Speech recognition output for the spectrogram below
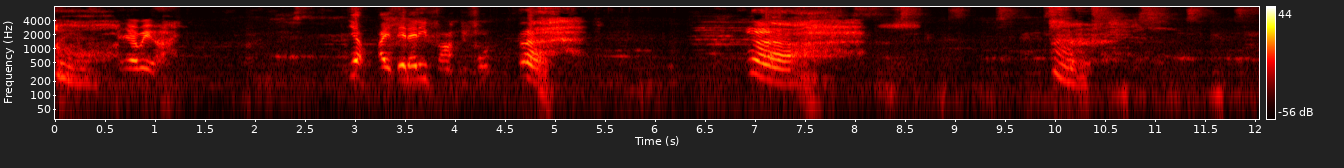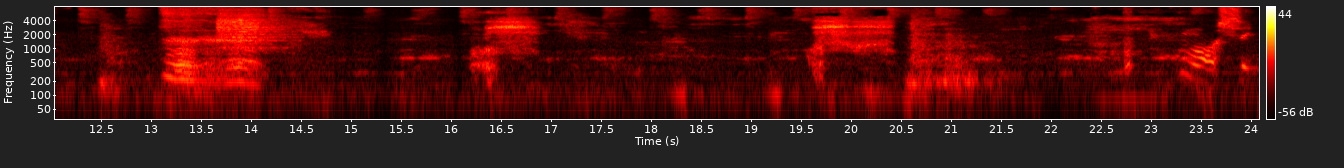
Come on. There we go. Yep, I did 85 before. Oh shit.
